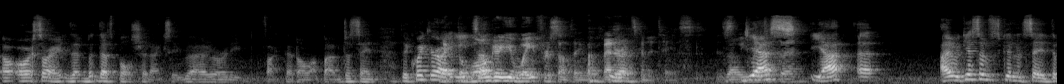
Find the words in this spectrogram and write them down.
or, or sorry, that, but that's bullshit. Actually, I already fucked that all up. I'm just saying the quicker Like, I the eat, the longer you wait for something, the better Yeah. it's going to taste. Is that what you yes, yeah. Uh, I would guess I was going to say the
